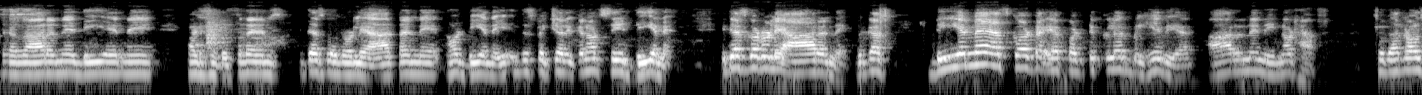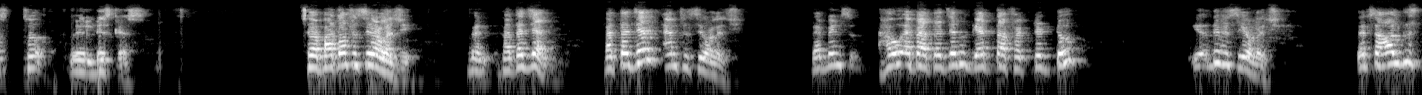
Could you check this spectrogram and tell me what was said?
There's RNA, DNA. What is the difference? It has got only RNA, not DNA. In this picture, you cannot see DNA. It has got only RNA because DNA has got a particular behavior. RNA need not have. So that also we'll discuss. So pathophysiology, when pathogen, pathogen and physiology. That means how a pathogen gets affected to the physiology. That's all this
